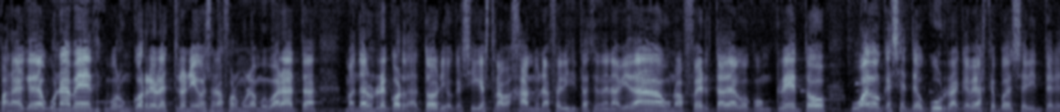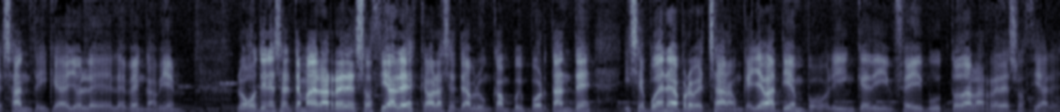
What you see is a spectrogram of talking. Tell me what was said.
para que de alguna vez por un correo electrónico es una fórmula muy barata, mandar un recordatorio que sigues trabajando, una felicitación de Navidad, una oferta de algo concreto o algo que se te ocurra, que veas que puede ser interesante y que a ellos les le venga bien. Luego tienes el tema de las redes sociales, que ahora se te abre un campo importante y se pueden aprovechar, aunque lleva tiempo, LinkedIn, Facebook, todas las redes sociales.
